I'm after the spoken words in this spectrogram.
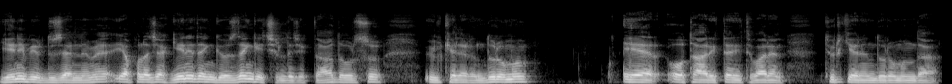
yeni bir düzenleme yapılacak. Yeniden gözden geçirilecek. Daha doğrusu ülkelerin durumu eğer o tarihten itibaren Türkiye'nin durumunda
